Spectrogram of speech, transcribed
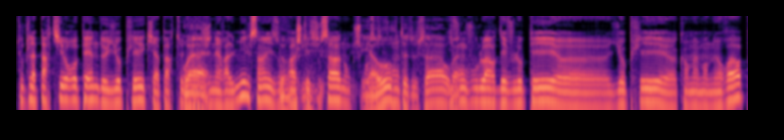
toute la partie européenne de Yoplait qui appartenait Ouais. à General Mills. Hein, ils ont Donc, racheté les- tout ça, donc je pense yaourts vont, et tout ça. ils vont vouloir développer euh, Yoplait euh, quand même en Europe.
